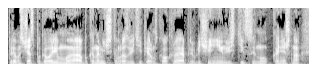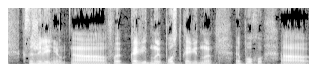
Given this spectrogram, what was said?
Прямо сейчас поговорим мы об экономическом развитии Пермского края, о привлечении инвестиций. Ну, конечно, к сожалению, а, в ковидную, постковидную эпоху, а,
